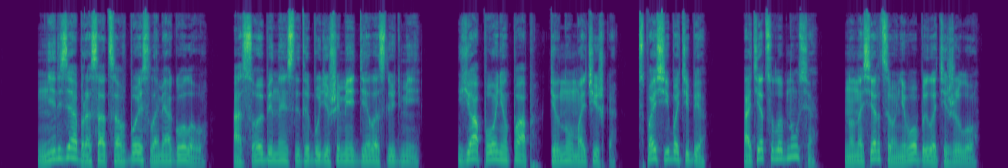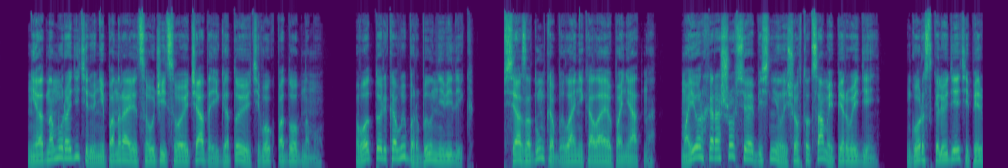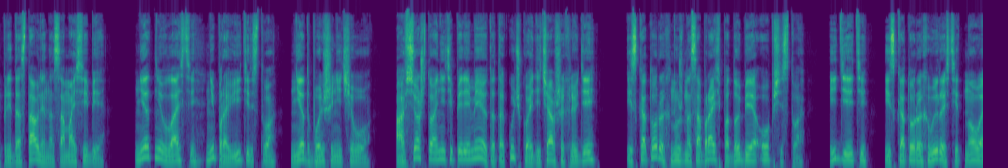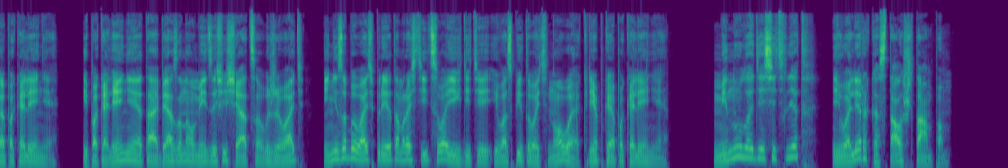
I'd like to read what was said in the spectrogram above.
Нельзя бросаться в бой, сломя голову. Особенно, если ты будешь иметь дело с людьми. «Я понял, пап», – кивнул мальчишка. «Спасибо тебе». Отец улыбнулся, но на сердце у него было тяжело. Ни одному родителю не понравится учить свое чадо и готовить его к подобному. Вот только выбор был невелик. Вся задумка была Николаю понятна. Майор хорошо все объяснил еще в тот самый первый день. Горстка людей теперь предоставлена сама себе. Нет ни власти, ни правительства, нет больше ничего. А все, что они теперь имеют, это кучку одичавших людей, из которых нужно собрать подобие общества. И дети, из которых вырастет новое поколение. И поколение это обязано уметь защищаться, выживать и не забывать при этом растить своих детей и воспитывать новое, крепкое поколение. Минуло 10 лет, и Валерка стал штампом.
